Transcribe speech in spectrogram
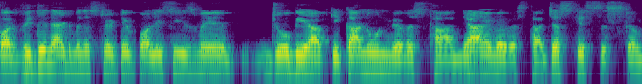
और विद इन एडमिनिस्ट्रेटिव पॉलिसीज़ में जो भी आपकी कानून व्यवस्था, न्याय व्यवस्था justice system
